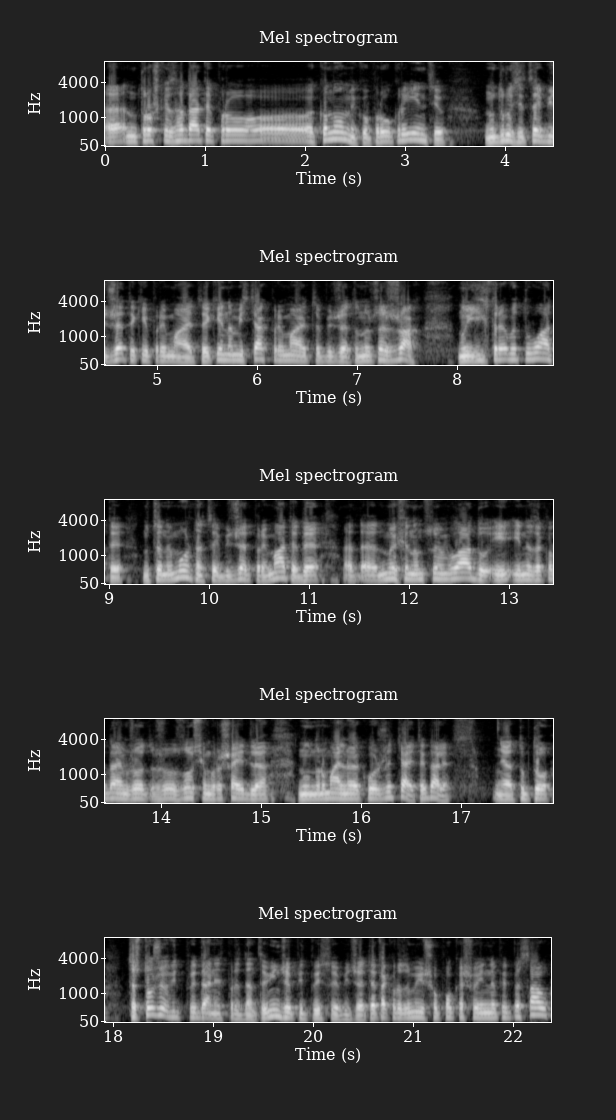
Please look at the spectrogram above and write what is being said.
е, ну, трошки згадати про економіку, про українців. Ну, друзі, цей бюджет, який приймається, який на місцях приймаються бюджети, ну це ж жах. Ну їх треба витувати. Ну це не можна цей бюджет приймати, де е, е, ми фінансуємо владу і, і не закладаємо жод- жо- зовсім грошей для ну, нормального якогось життя і так далі. Е, Тобто це ж теж відповідальність президента. Він же підписує бюджет. Я так розумію, що поки що він не підписав.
